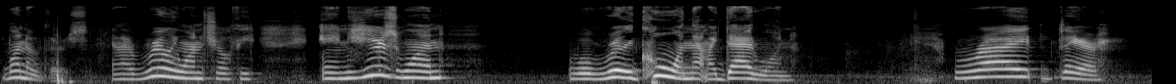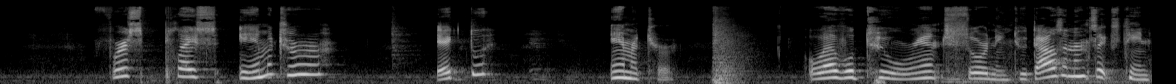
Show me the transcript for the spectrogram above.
one of theirs. And I really want a trophy. And here's one well, really cool one that my dad won. Right there. First place amateur. Amateur. Amateur. Level 2 ranch sorting 2016.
